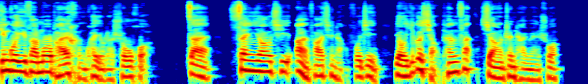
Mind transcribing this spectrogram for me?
经过一番摸排，很快有了收获。在三幺七案发现场附近，有一个小摊贩向侦查员说：“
